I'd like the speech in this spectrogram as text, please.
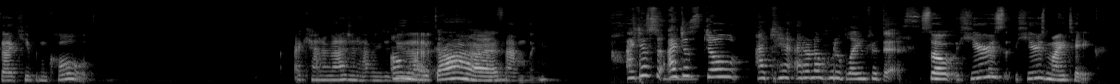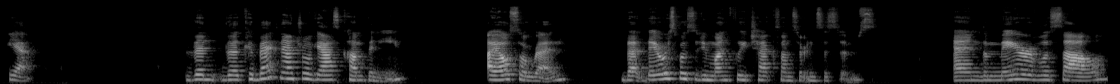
gotta keep them cold. I can't imagine having to do Oh that. my with my God. Family. I just I just don't I can't I don't know who to blame for this. So here's here's my take. Yeah. The the Quebec Natural Gas Company, I also read that they were supposed to do monthly checks on certain systems. And the mayor of LaSalle,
